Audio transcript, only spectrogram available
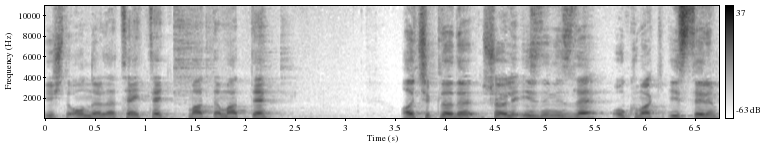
İşte onları da tek tek madde madde açıkladı. Şöyle izninizle okumak isterim.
